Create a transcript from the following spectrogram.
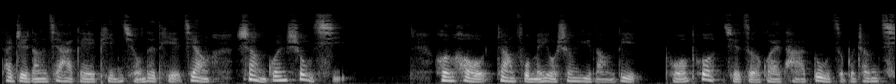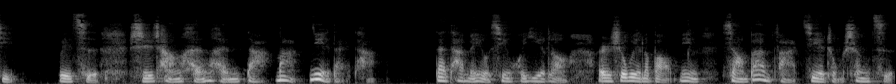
她只能嫁给贫穷的铁匠上官寿喜。婚后，丈夫没有生育能力，婆婆却责怪她肚子不争气，为此时常狠狠打骂虐待她。但他没有心灰意冷，而是为了保命，想办法借种生子。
